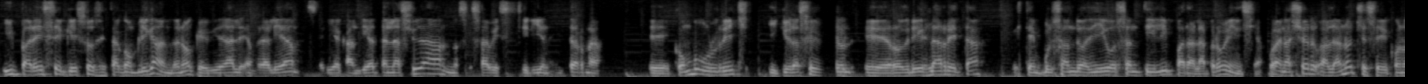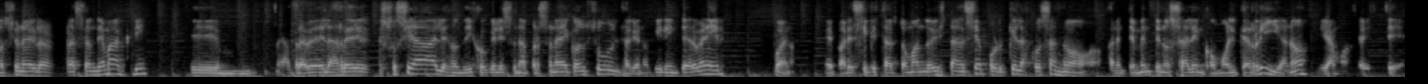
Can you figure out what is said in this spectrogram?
y parece que eso se está complicando, ¿no? Que Vidal en realidad sería candidata en la ciudad, no se sabe si iría en interna eh, con Bullrich y que Horacio Rodríguez Larreta está impulsando a Diego Santilli para la provincia. Bueno, ayer a la noche se conoció una declaración de Macri eh, a través de las redes sociales, donde dijo que él es una persona de consulta, que no quiere intervenir. Bueno, me parece que está tomando distancia porque las cosas no aparentemente no salen como él querría, ¿no? Digamos, este,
